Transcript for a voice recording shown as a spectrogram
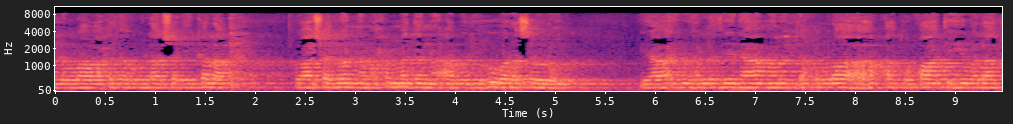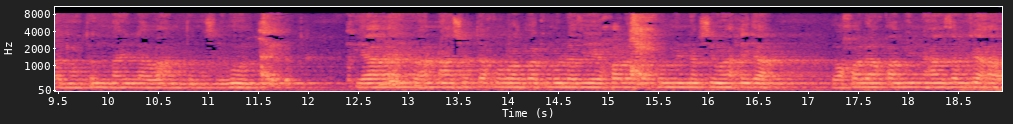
إلا الله وحده لا شريك له. وأشهد أن محمدا عبده ورسوله. يا أيها الذين آمنوا اتقوا الله حق تقاته ولا تموتن إلا وأنتم مسلمون. يا أيها الناس اتقوا ربكم الذي خلقكم من نفس واحدة وخلق منها زوجها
